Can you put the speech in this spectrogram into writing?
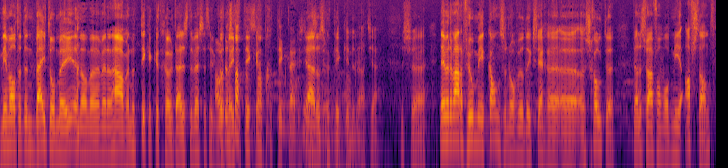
neem altijd een bijtel mee en dan eh, met een hamer. En dan tik ik het gewoon tijdens de wedstrijd. Oh, dat te dat getikt tijdens de Ja, dat is wedstrijd. getikt inderdaad, ja. Dus, eh, nee, maar er waren veel meer kansen nog, wilde ik zeggen. schoten, weliswaar van wat meer afstand.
